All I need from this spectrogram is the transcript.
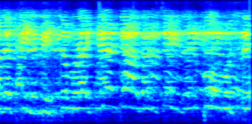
വിത്ത് മുളയ്ക്കാൻ ത്യാഗം ചെയ്തൊരു പൂമുത്ത്.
